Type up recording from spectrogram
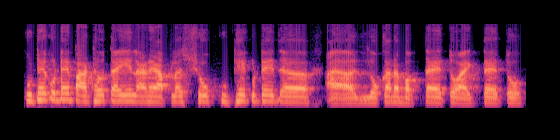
कुठे कुठे पाठवता येईल आणि आपला शो कुठे कुठे लोकांना बघता येतो ऐकता येतो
